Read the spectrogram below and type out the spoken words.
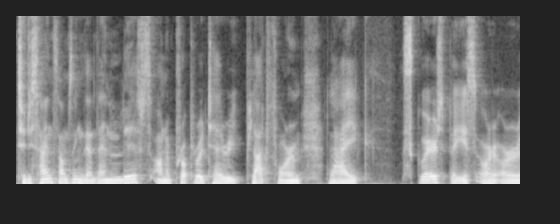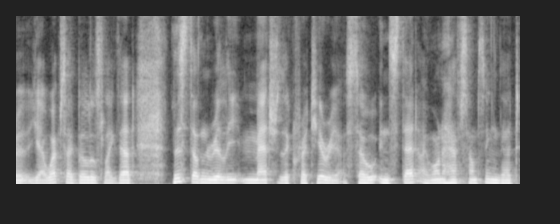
to design something that then lives on a proprietary platform like Squarespace or, or yeah website builders like that. This doesn't really match the criteria. So instead I want to have something that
